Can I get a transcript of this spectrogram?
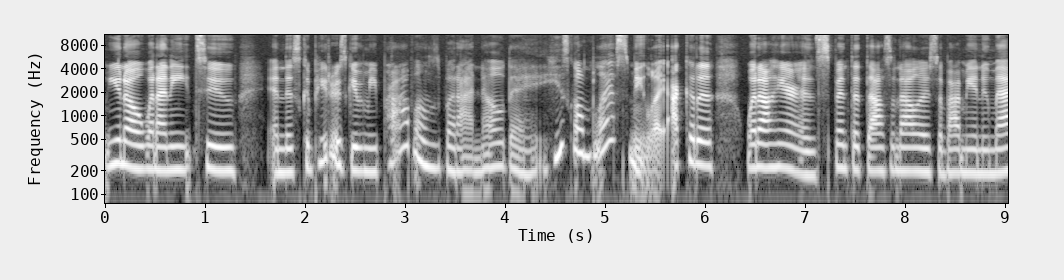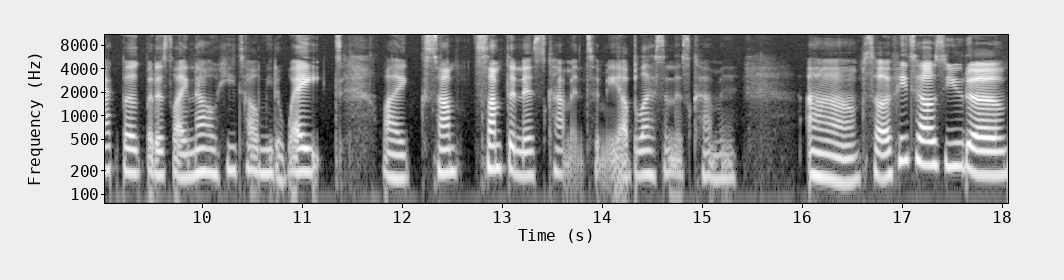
you know, when I need to, and this computer is giving me problems, but I know that he's gonna bless me. Like I could have went out here and spent a thousand dollars to buy me a new MacBook, but it's like, no, he told me to wait. Like some something is coming to me, a blessing is coming. Um, so if he tells you to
